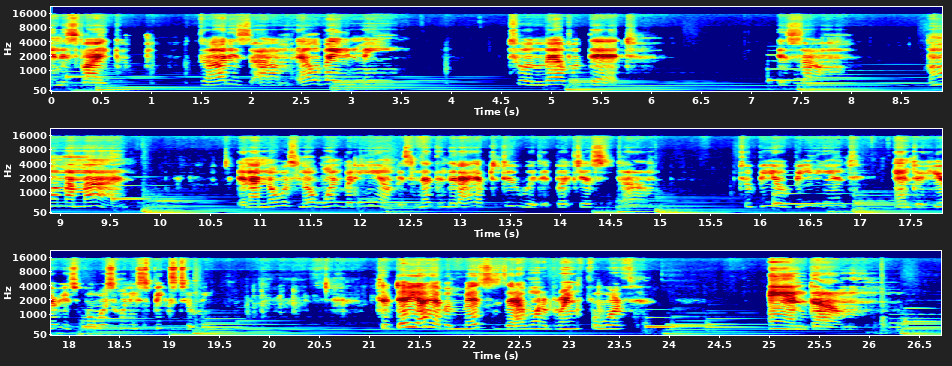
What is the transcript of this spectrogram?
And it's like God is um, elevating me to a level that is um, on my mind. And I know it's no one but Him. It's nothing that I have to do with it, but just um, to be obedient and to hear His voice when He speaks to me. Today, I have a message that I want to bring forth, and um,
